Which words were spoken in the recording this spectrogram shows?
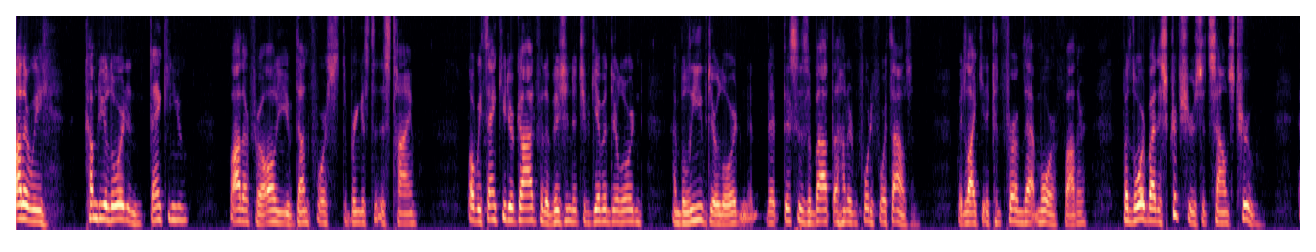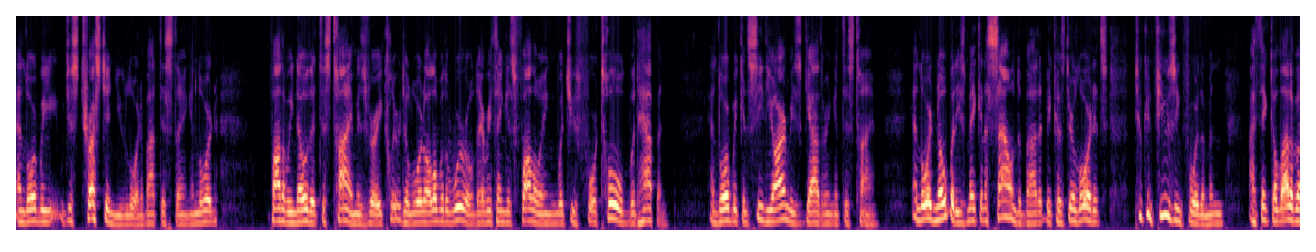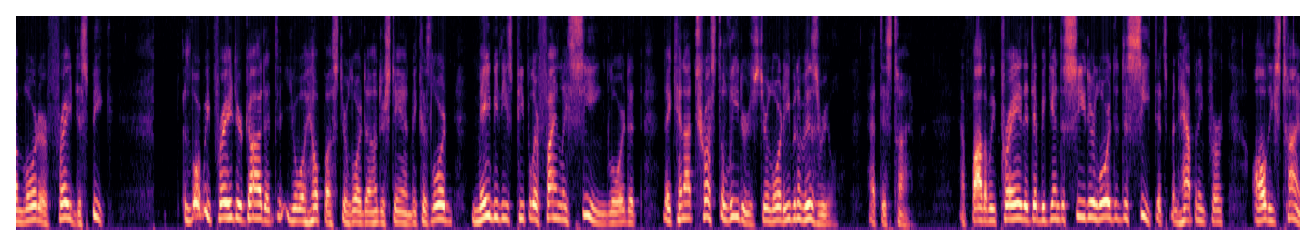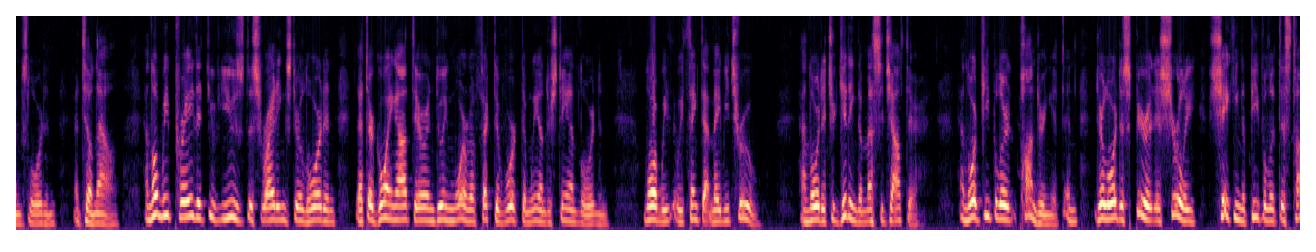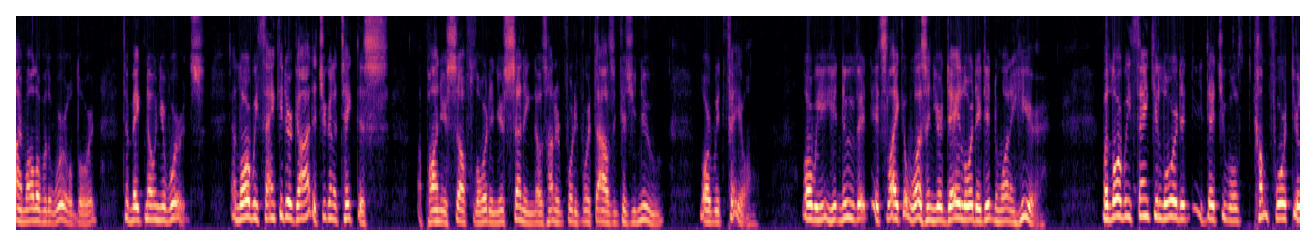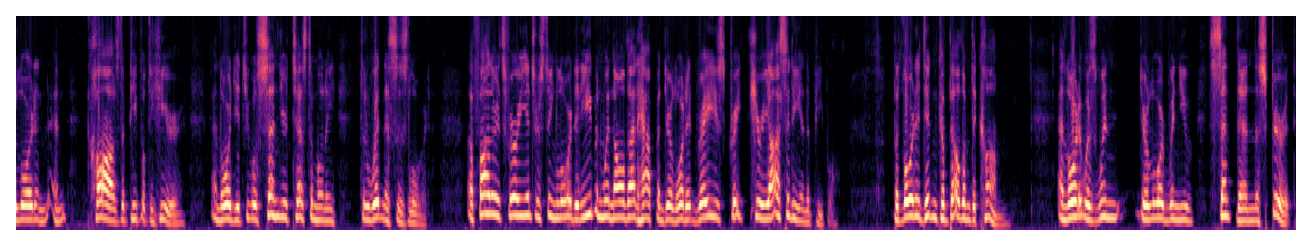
Father, we come to you, Lord, and thanking you, Father, for all you've done for us to bring us to this time. Lord, we thank you, dear God, for the vision that you've given, dear Lord, and believe, dear Lord, that this is about the 144,000. We'd like you to confirm that more, Father. But Lord, by the scriptures, it sounds true. And Lord, we just trust in you, Lord, about this thing. And Lord, Father, we know that this time is very clear to Lord all over the world. Everything is following what you foretold would happen. And Lord, we can see the armies gathering at this time. And Lord, nobody's making a sound about it because, dear Lord, it's too confusing for them. And I think a lot of them, Lord, are afraid to speak. Lord, we pray, dear God, that you will help us, dear Lord, to understand. Because, Lord, maybe these people are finally seeing, Lord, that they cannot trust the leaders, dear Lord, even of Israel at this time. And Father, we pray that they begin to see, dear Lord, the deceit that's been happening for all these times, Lord, and until now. And Lord, we pray that you've used this writings, dear Lord, and that they're going out there and doing more of effective work than we understand, Lord. And Lord, we, we think that may be true. And Lord, that you're getting the message out there. And Lord, people are pondering it. And dear Lord, the Spirit is surely shaking the people at this time all over the world, Lord, to make known your words. And Lord, we thank you, dear God, that you're going to take this upon yourself, Lord, and you're sending those 144,000 because you knew, Lord, we'd fail. Lord, we, you knew that it's like it was in your day, Lord, they didn't want to hear. But Lord, we thank you, Lord, that, that you will come forth, dear Lord, and, and cause the people to hear. And Lord, that you will send your testimony to the witnesses, Lord. Uh, Father, it's very interesting, Lord, that even when all that happened, dear Lord, it raised great curiosity in the people. But Lord, it didn't compel them to come. And Lord, it was when, dear Lord, when you sent then the Spirit,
